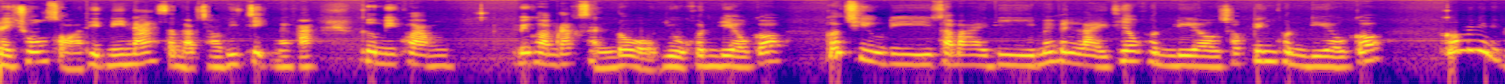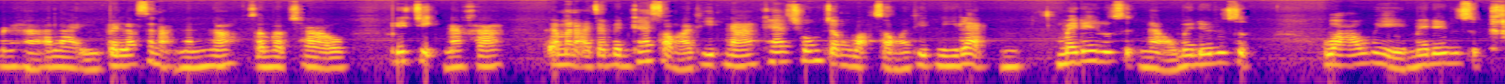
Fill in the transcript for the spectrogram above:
ในช่วงสองอาทิตย์นี้นะสำหรับชาวพิจิกนะคะ คือมีความมีความรักสันโดษอยู่คนเดียวก็ก็ชิลดีสบายดีไม่เป็นไรเที่ยวคนเดียวช้อปปิ้งคนเดียวก็ก็ไม่ได้มีปัญหาอะไรเป็นลักษณะนั้นเนาะสำหรับชาวพิจิกนะคะ แต่มันอาจจะเป็นแค่สองอาทิตย์นะ แค่ช่วงจังหวะสองอาทิตย์นี้แหละ ไม่ได้รู้สึกเหงา ไม่ได้รู้สึกว้าวเหวไม่ได้รู้สึกข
